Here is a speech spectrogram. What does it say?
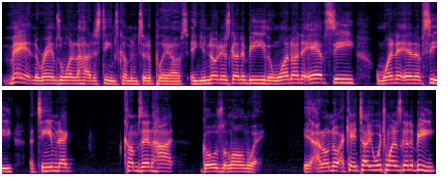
man, the Rams are one of the hottest teams coming into the playoffs. And you know there's gonna be either one on the AFC, one on the NFC. A team that comes in hot goes a long way. Yeah, I don't know. I can't tell you which one it's gonna be.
